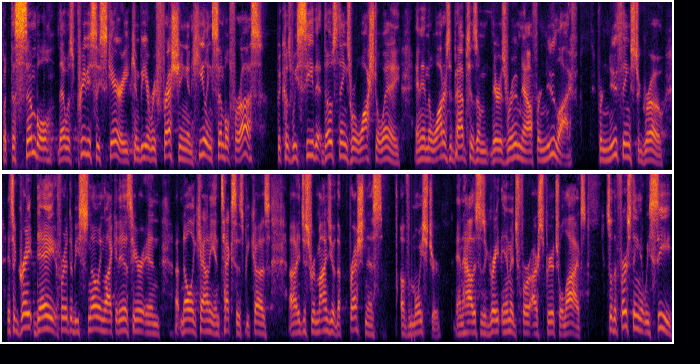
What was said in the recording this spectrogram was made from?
But the symbol that was previously scary can be a refreshing and healing symbol for us because we see that those things were washed away. And in the waters of baptism, there is room now for new life, for new things to grow. It's a great day for it to be snowing like it is here in uh, Nolan County in Texas because uh, it just reminds you of the freshness of moisture and how this is a great image for our spiritual lives. So, the first thing that we see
